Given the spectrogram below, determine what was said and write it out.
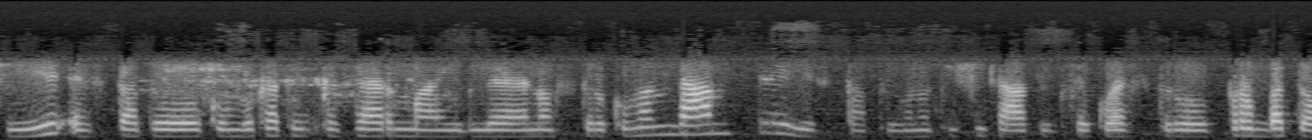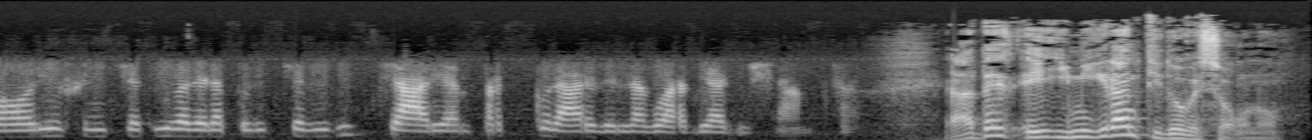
sì, è stato convocato in caserma il nostro comandante, gli è stato notificato il sequestro probatorio su iniziativa della Polizia Giudiziaria, in particolare della Guardia di Finanza. Adesso, i migranti dove sono?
